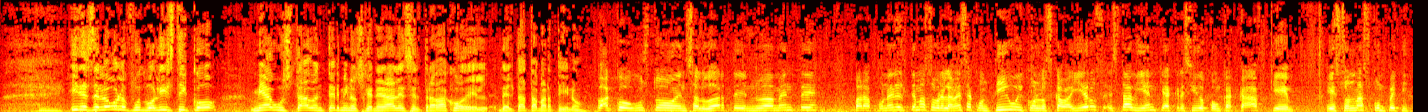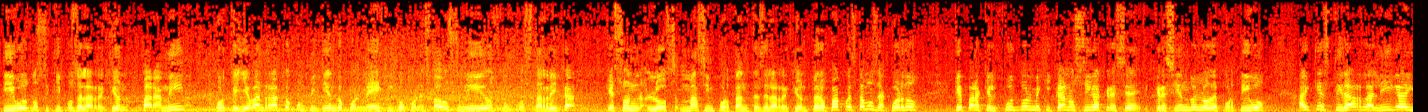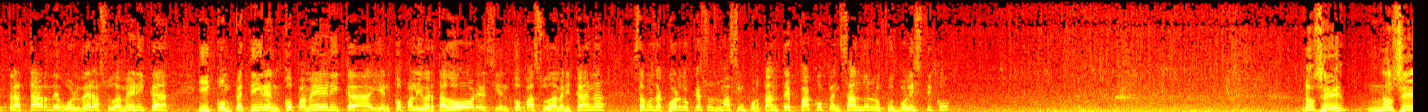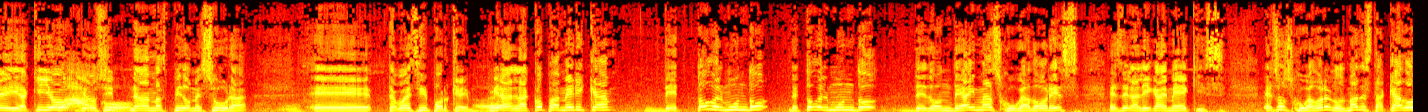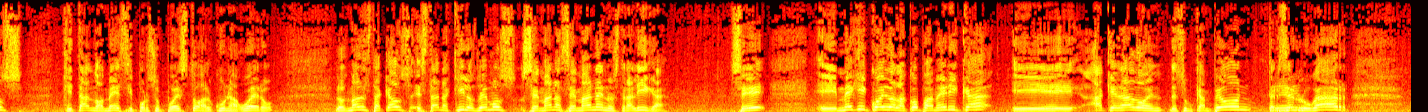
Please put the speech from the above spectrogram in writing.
y desde luego lo futbolístico me ha gustado en términos generales el trabajo del Tata Martino. Paco, gusto en saludarte nuevamente para poner el tema sobre la mesa contigo y con los caballeros. Está bien que ha crecido con CACAF, que eh, son más competitivos los equipos de la región. Para mí, porque llevan rato compitiendo con México, con Estados Unidos, con Costa Rica, que son los más importantes de la región. Pero Paco, estamos de acuerdo que para que el fútbol mexicano siga crece- creciendo en lo deportivo, hay que estirar la liga y tratar de volver a Sudamérica y competir en Copa América y en Copa Libertadores y en Copa Sudamericana. ¿Estamos de acuerdo que eso es más importante, Paco, pensando en lo futbolístico? No sé, no sé, y aquí yo, yo sí nada más pido mesura. Eh, te voy a decir por qué. Mira, la Copa América de todo el mundo, de todo el mundo, de donde hay más jugadores es de la Liga MX. Esos jugadores, los más destacados, quitando a Messi, por supuesto, al Kun Agüero, los más destacados están aquí, los vemos semana a semana en nuestra liga. Sí, y México ha ido a la Copa América y ha quedado en- de subcampeón, tercer lugar.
